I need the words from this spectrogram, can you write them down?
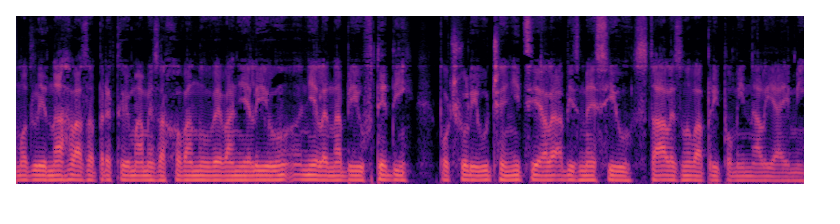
modliť nahlas a preto ju máme zachovanú v Evangeliu, nielen aby ju vtedy počuli učeníci, ale aby sme si ju stále znova pripomínali aj my.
